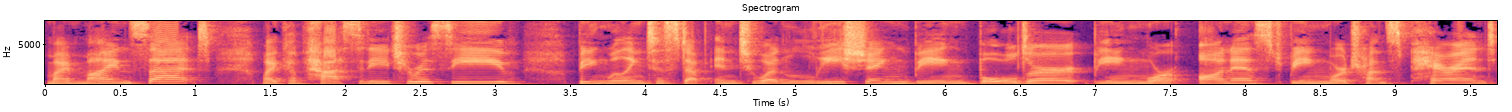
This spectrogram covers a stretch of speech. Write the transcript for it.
My mindset, my capacity to receive, being willing to step into unleashing, being bolder, being more honest, being more transparent,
